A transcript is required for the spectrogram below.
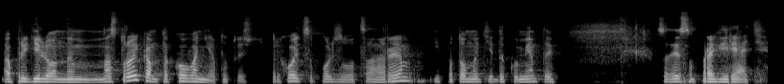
определенным настройкам, такого нету. То есть приходится пользоваться ARM и потом эти документы, соответственно, проверять.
